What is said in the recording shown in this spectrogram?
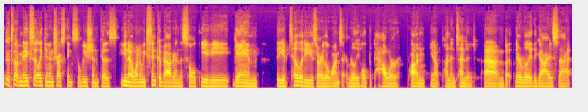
it's what makes it like an interesting solution because you know when we think about it in this whole ev game the utilities are the ones that really hold the power pun you know pun intended um, but they're really the guys that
